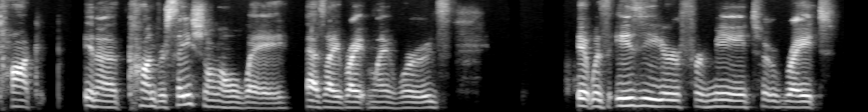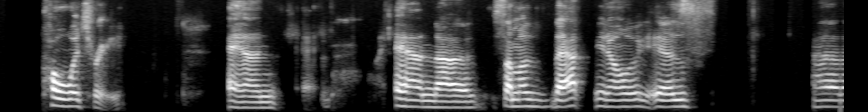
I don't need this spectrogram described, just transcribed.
talk in a conversational way as I write my words, it was easier for me to write poetry and and uh, some of that you know is uh,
